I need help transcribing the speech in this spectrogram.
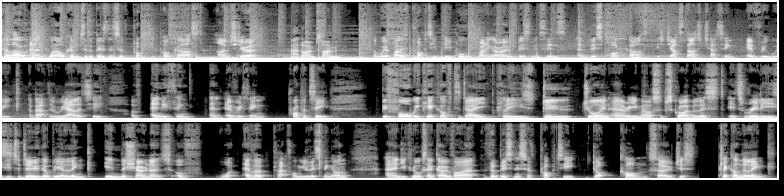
hello and welcome to the Business of Property podcast. I'm Stuart. And I'm Simon. And we're both property people running our own businesses. And this podcast is just us chatting every week about the reality of anything and everything property. Before we kick off today, please do join our email subscriber list. It's really easy to do. There'll be a link in the show notes of whatever platform you're listening on. And you can also go via thebusinessofproperty.com. So just click on the link,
